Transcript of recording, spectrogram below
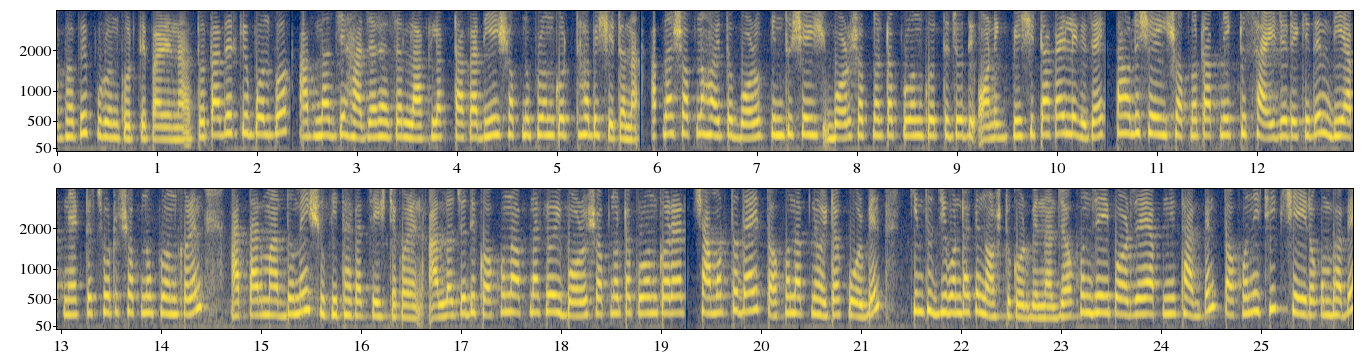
অভাবে পূরণ করতে পারে না। তো তাদেরকে বলব, আপনার যে হাজার হাজার লাখ লাখ টাকা দিয়েই স্বপ্ন পূরণ করতে হবে, সেটা না। আপনার স্বপ্ন হয়তো বড় কিন্তু সেই বড় স্বপ্নটা পূরণ করতে যদি অনেক বেশি টাকাই লেগে যায়, তাহলে সেই স্বপ্নটা আপনি একটু সাইডে রেখে দেন, দিয়ে আপনি একটা ছোট স্বপ্ন পূরণ করেন আর তার মাধ্যমেই সুখী থাকার চেষ্টা করেন। আল্লাহ যদি কখনো আপনাকে ওই বড় স্বপ্নটা পূরণ করার সামর্থ্য দেয়, তখন আপনি ওইটা করবেন, কিন্তু জীবনটাকে নষ্ট করবেন না। যখন যেই পর্যায়ে আপনি থাকবেন, তখনই ঠিক সেই রকম ভাবে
